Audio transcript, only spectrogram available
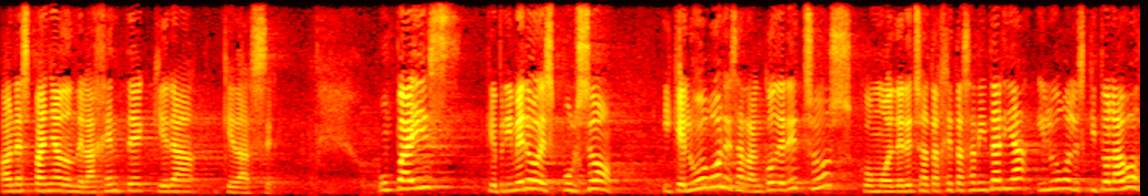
a una España donde la gente quiera quedarse. Un país que primero expulsó y que luego les arrancó derechos, como el derecho a tarjeta sanitaria, y luego les quitó la voz,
